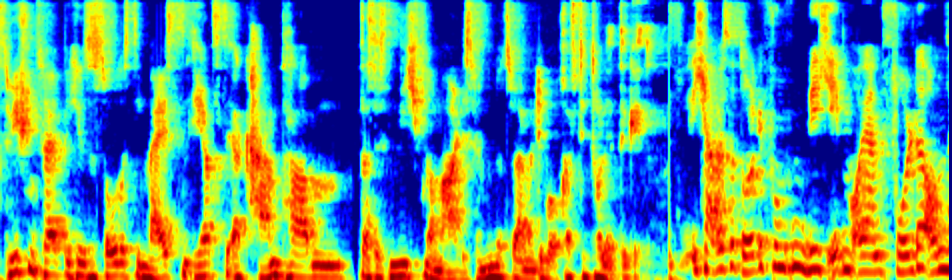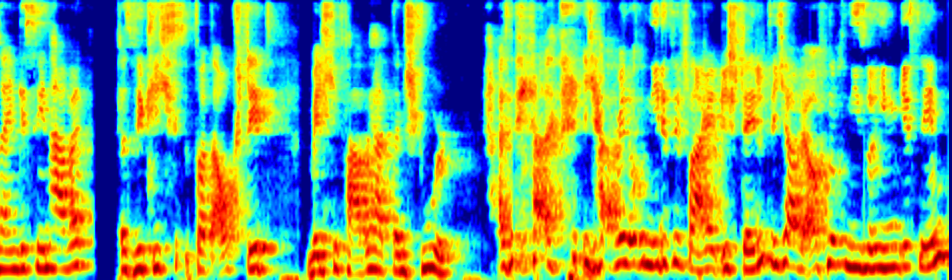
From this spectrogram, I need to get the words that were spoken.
Zwischenzeitlich ist es so, dass die meisten Ärzte erkannt haben, dass es nicht normal ist, wenn man nur zweimal die Woche auf die Toilette geht. Ich habe es so toll gefunden, wie ich eben euren Folder online gesehen habe, dass wirklich dort auch steht, welche Farbe hat dein Stuhl? Also ich, ich habe mir noch nie diese Frage gestellt, ich habe auch noch nie so hingesehen,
